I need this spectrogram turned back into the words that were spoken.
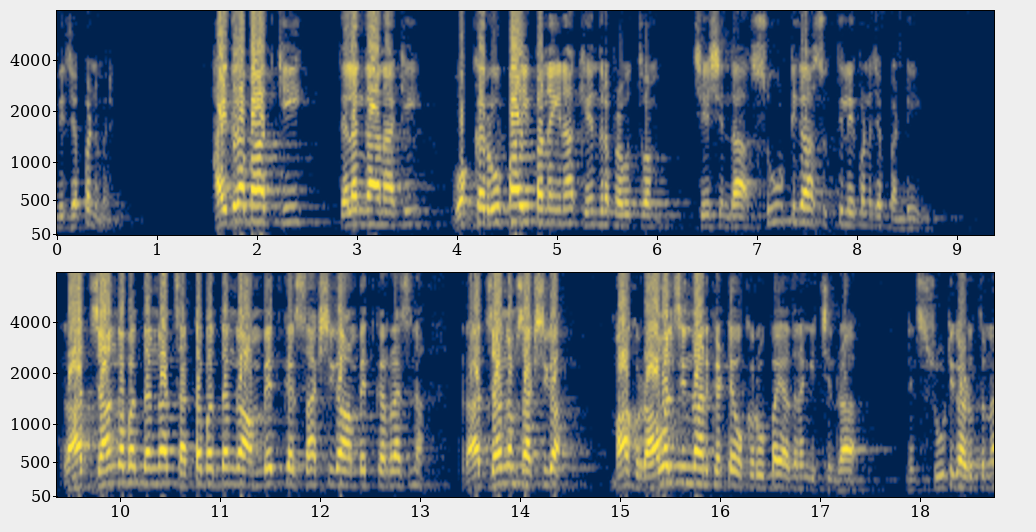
మీరు చెప్పండి మరి. హైదరాబాద్కి తెలంగాణకి ఒక్క రూపాయి పనైనా కేంద్ర ప్రభుత్వం చేసిందా? సూటిగా సుత్తి లేకుండా చెప్పండి. రాజ్యాంగబద్ధంగా చట్టబద్ధంగా అంబేద్కర్ సాక్షిగా అంబేద్కర్ రాసిన రాజ్యాంగం సాక్షిగా మాకు రావాల్సిన దానికంటే ఒక రూపాయి అదనంగా ఇచ్చిండ్రా? నేను సూటిగా అడుగుతున్నా.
